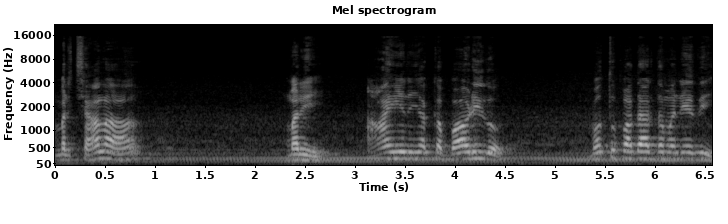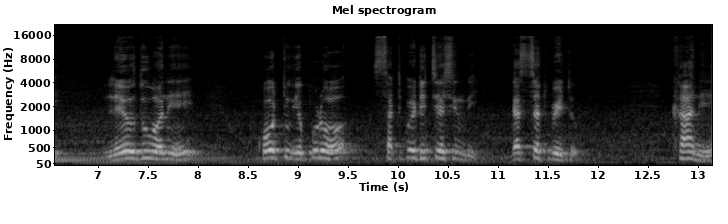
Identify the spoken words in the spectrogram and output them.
మరి చాలా మరి ఆయన యొక్క బాడీలో మత్తు పదార్థం అనేది లేదు అని కోర్టు ఎప్పుడో సర్టిఫికేట్ ఇచ్చేసింది డెత్ సర్టిఫికేట్. కానీ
